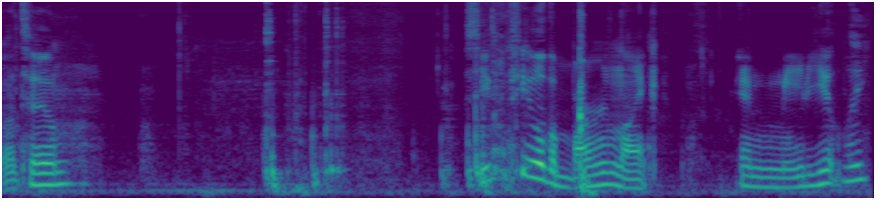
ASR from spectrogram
Go two. So you can feel the burn like immediately.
